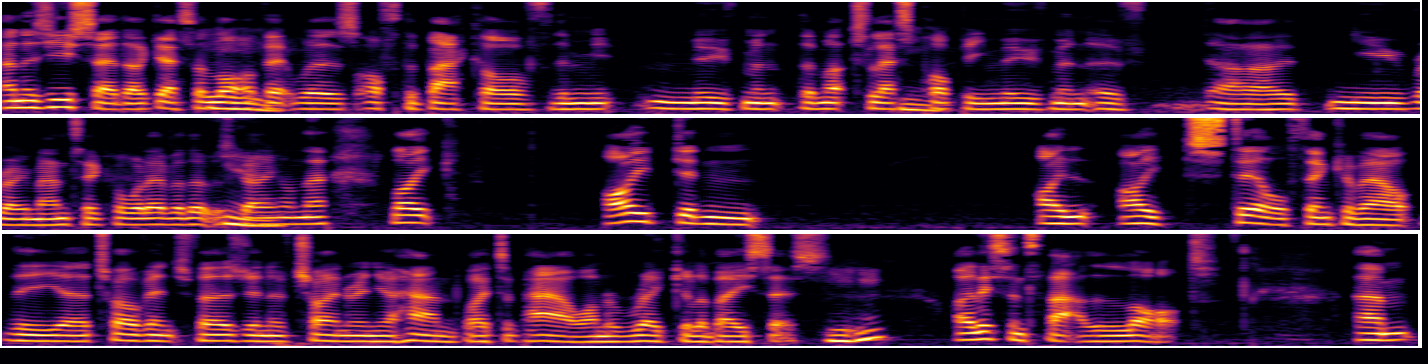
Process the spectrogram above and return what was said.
And as you said, I guess a lot of Mm. it was off the back of the mu- movement, the much less Mm. poppy movement of uh, new romantic or whatever that was Yeah. going on there. Like, I didn't. I I still think about the uh, 12 inch version of China in Your Hand by T'Pau on a regular basis. hmm I listen to that a lot. Um,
